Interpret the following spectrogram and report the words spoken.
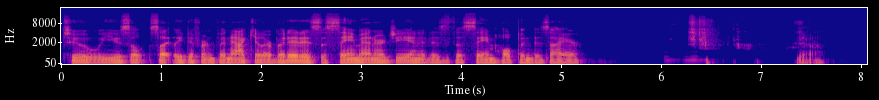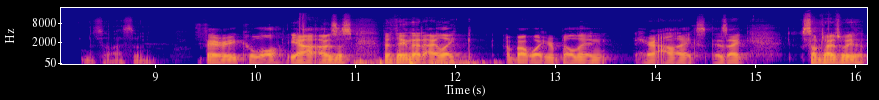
too. We use a slightly different vernacular, but it is the same energy and it is the same hope and desire. Yeah, that's awesome. Very cool. Yeah, I was just the thing that I like about what you're building here, Alex, is like sometimes with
